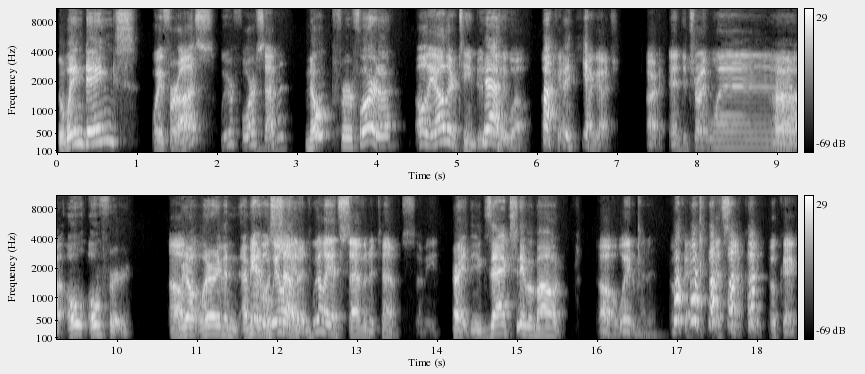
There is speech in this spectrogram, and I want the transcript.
The Wingdings, Wait, for us, we were four seven. nope, for Florida. Oh, the other team did Yeah. really well. Okay, Yeah. I got you. All right, and Detroit went. Uh, oh, Ofer. oh, We don't. We don't even. I mean, yeah, it was we only, seven. had, we only had seven attempts. I mean, right, the exact same amount. oh, wait a minute. Okay, that's not good. Okay.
